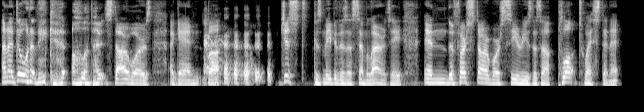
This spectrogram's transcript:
and I don't want to make it all about Star Wars again, but just because maybe there's a similarity in the first Star Wars series, there's a plot twist in it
